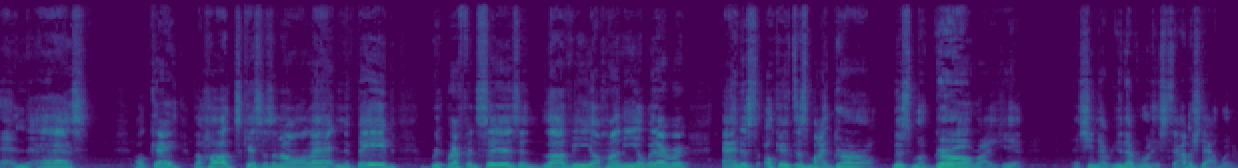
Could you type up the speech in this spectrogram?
and the ass okay? The hugs, kisses, and all that, and the babe references and lovey or honey or whatever. And it's okay, this is my girl. This is my girl right here. And she never you never really established that with her.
